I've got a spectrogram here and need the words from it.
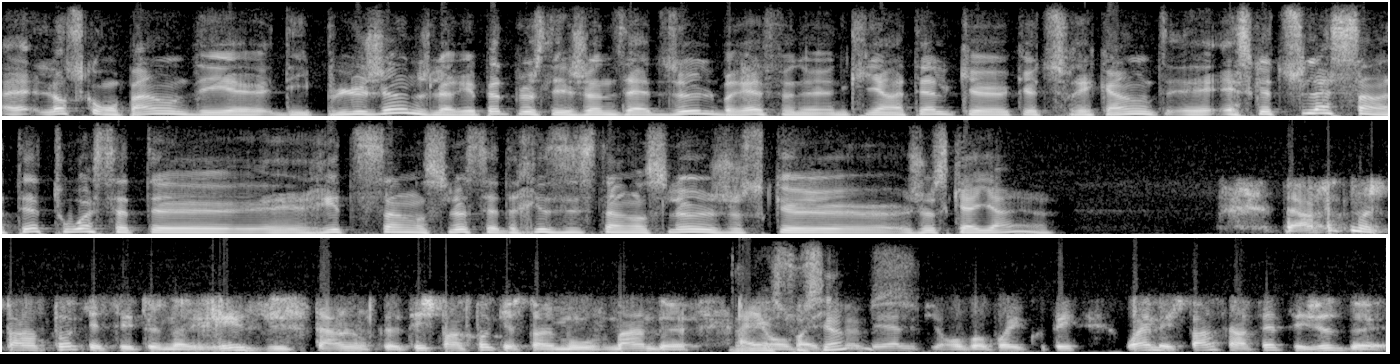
Euh, lorsqu'on parle euh, des, plus jeunes, je le répète, plus les jeunes adultes, bref, une, clientèle que, que, tu fréquentes, euh, est-ce que tu la sentais, toi, cette réticence-là, cette résistance-là jusqu'à hier? Ben, en fait, moi, je pense pas que c'est une résistance. Tu sais, je pense pas que c'est un mouvement de hey, on va être rebelle puis on va pas écouter. Ouais, mais je pense qu'en fait, c'est juste de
